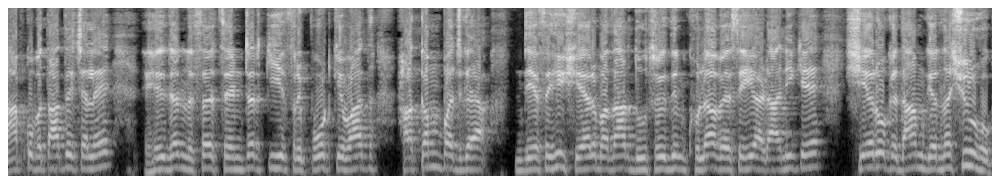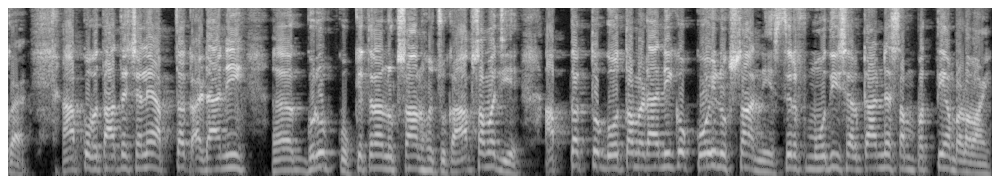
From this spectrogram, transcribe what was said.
आपको बताते चले, हिडन रिसर्च सेंटर की इस रिपोर्ट के बाद हड़कम बच गया। जैसे ही शेयर बाज़ार दूसरे दिन खुला, वैसे ही अडानी के शेयरों के दाम गिरना शुरू हो गए। आपको बताते चले, अब तक अडानी ग्रुप को कितना नुकसान हो चुका आप समझिए, अब तक तो गौतम अडानी को कोई नुकसान नहीं सिर्फ़ मोदी सरकार ने संपत्तियाँ बढ़वाई।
